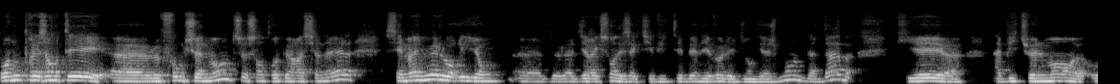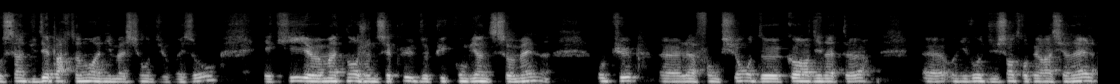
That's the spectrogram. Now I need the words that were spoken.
Pour nous présenter euh, le fonctionnement de ce centre opérationnel, c'est Manuel Orillon euh, de la direction des activités bénévoles et de l'engagement de la DAB, qui est euh, habituellement au sein du département animation du réseau et qui maintenant, je ne sais plus depuis combien de semaines, occupe la fonction de coordinateur au niveau du centre opérationnel.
